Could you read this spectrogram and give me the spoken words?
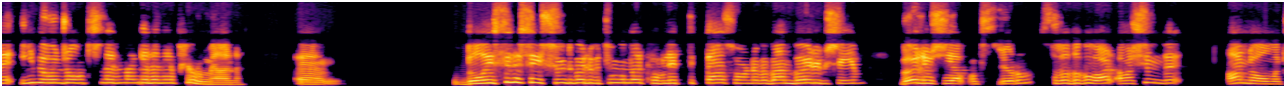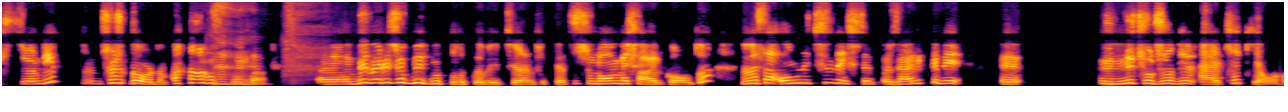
ve iyi bir oyuncu olmak için elimden geleni yapıyorum yani. E, dolayısıyla şey şimdi böyle bütün bunları kabul ettikten sonra ve ben böyle bir şeyim, böyle bir şey yapmak istiyorum. Sırada bu var ama şimdi anne olmak istiyorum deyip çocuk doğurdum aslında. ee, ve böyle çok büyük mutlulukla büyütüyorum Fikret'i. Şimdi 15 aylık oldu. Ve mesela onun için de işte özellikle bir e, ünlü çocuğu bir erkek ya o.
